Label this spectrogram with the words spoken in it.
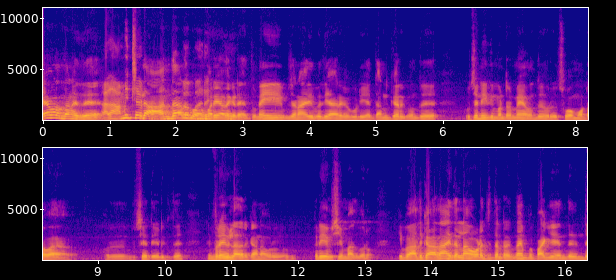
கேவலம் தானே இது? அதான் அமித்ஷா இல்லை அந்த பாரு. ஒன்றும் மரியாதை கிடையாது. துணை ஜனாதிபதியாக இருக்கக்கூடிய தன்கருக்கு வந்து உச்சநீதிமன்றமே வந்து ஒரு சுவமோட்டோவாக ஒரு விஷயத்தை எடுக்குது. விரைவில் அதற்கான ஒரு பெரிய விஷயமா அது வரும். இப்போ அதுக்காக தான் இதெல்லாம் உடச்சி தள்ளுறதுக்கு தான் இப்போ பாக்கி இந்த இந்த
